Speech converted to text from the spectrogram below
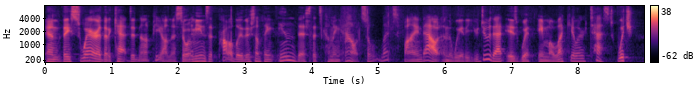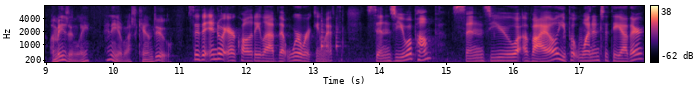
And they swear that a cat did not pee on this. So it means that probably there's something in this that's coming out. So let's find out. And the way that you do that is with a molecular test, which amazingly, any of us can do. So the indoor air quality lab that we're working with sends you a pump, sends you a vial, you put one into the other,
